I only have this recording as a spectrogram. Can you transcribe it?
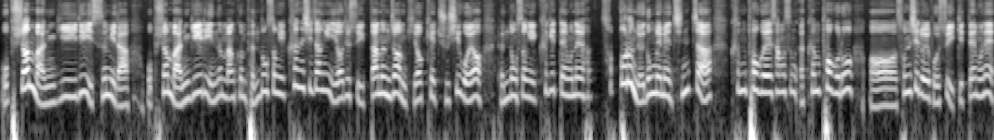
옵션 만기일이 있습니다. 옵션 만기일이 있는 만큼 변동성이 큰 시장이 이어질 수 있다는 점 기억해 주시고요. 변동성이 크기 때문에 섣부른 뇌동매매는 진짜 큰 폭의 상승, 아, 큰 폭으로 어, 손실을 볼 수 있기 때문에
